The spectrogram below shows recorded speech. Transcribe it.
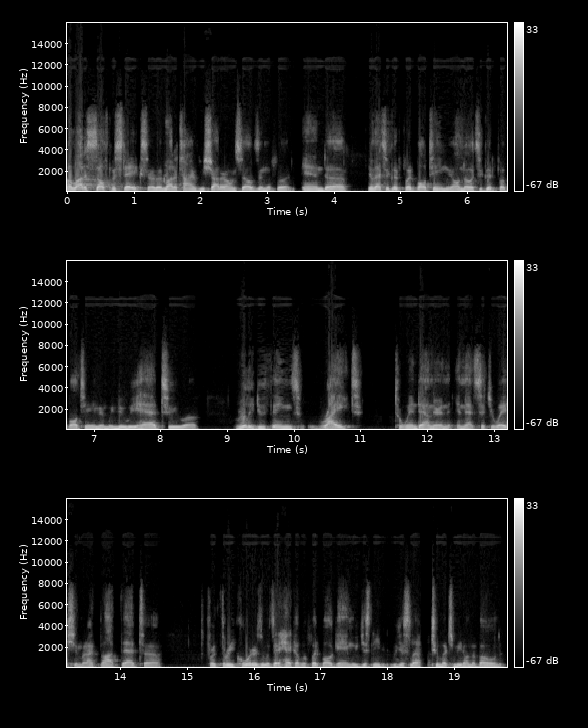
A lot of self mistakes. Or a lot of times we shot our own selves in the foot. And, uh, you know, that's a good football team. We all know it's a good football team. And we knew we had to uh, really do things right to win down there in, in that situation. But I thought that uh, for three quarters, it was a heck of a football game. We just needed, we just left too much meat on the bone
